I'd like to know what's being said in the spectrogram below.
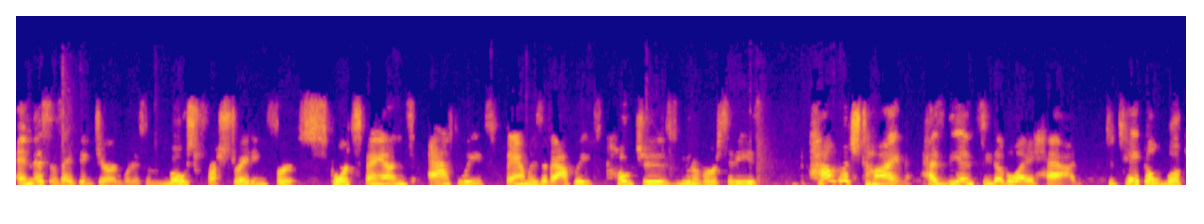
and this is, I think, Jared, what is the most frustrating for sports fans, athletes, families of athletes, coaches, universities. How much time has the NCAA had to take a look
